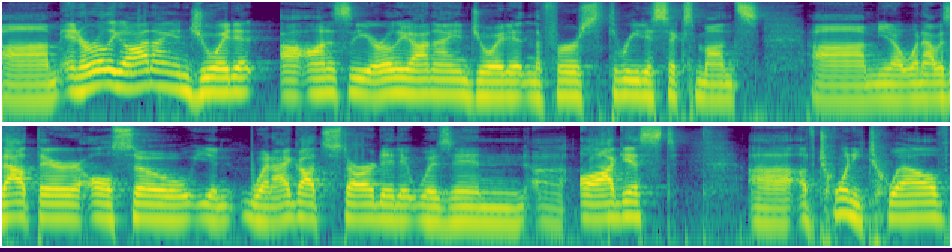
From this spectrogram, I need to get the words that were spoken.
Um, and early on, I enjoyed it. Uh, honestly, early on, I enjoyed it in the first three to six months. Um, you know, when I was out there, also, when I got started, it was in uh, August. Uh, of 2012.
